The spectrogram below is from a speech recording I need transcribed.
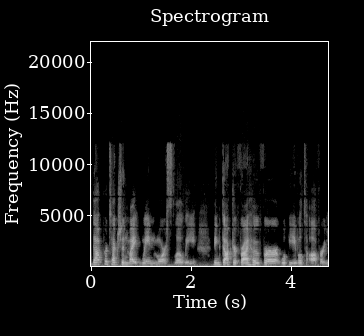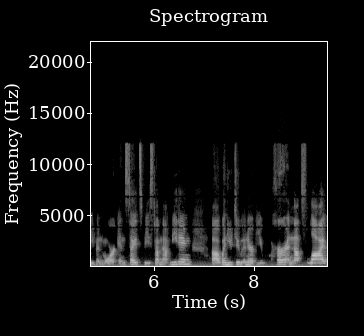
that protection might wane more slowly. I think Dr. Fryhofer will be able to offer even more insights based on that meeting. Uh, when you do interview her, and that's live,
